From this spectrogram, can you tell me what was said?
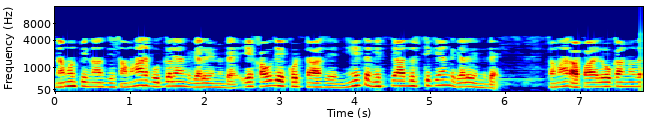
නමුත් පින්නාදී සමහර පුද්ගලයන්ට ගැලවෙන්න බෑ. ඒ කවුද ඒ කොට්ටාසේ නියත මිත්‍යා දෘෂ්ටිකයන්ට ගැලවෙන්න බෑ. සමහර අපාය ලෝකන් වල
